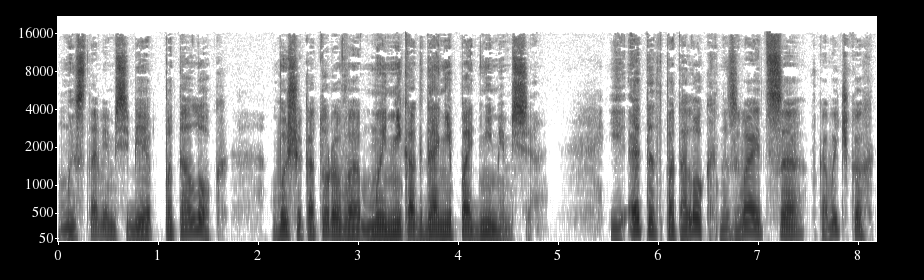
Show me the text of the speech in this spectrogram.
мы ставим себе потолок, выше которого мы никогда не поднимемся. И этот потолок называется, в кавычках,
